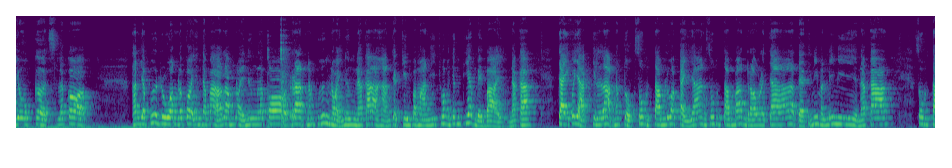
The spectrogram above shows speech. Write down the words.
โยเกิร์ตแล้วก็ ธัญพืชรวมแล้วก็อินทผลัมหน่อยหนึง แล้วก็ราดน้ำผึ้งหน่อยหนึงนะคะ อาหารจะกินประมาณนี้ช่วงเที่ยงเที่ยงบ่ายๆนะคะ ใจก็อยากกินลาบน้ำตกส้มตำหรือว่าไก่ย่างส้มตำบ้านเราละจ้า แต่ที่นี่มันไม่มีนะคะส้มต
